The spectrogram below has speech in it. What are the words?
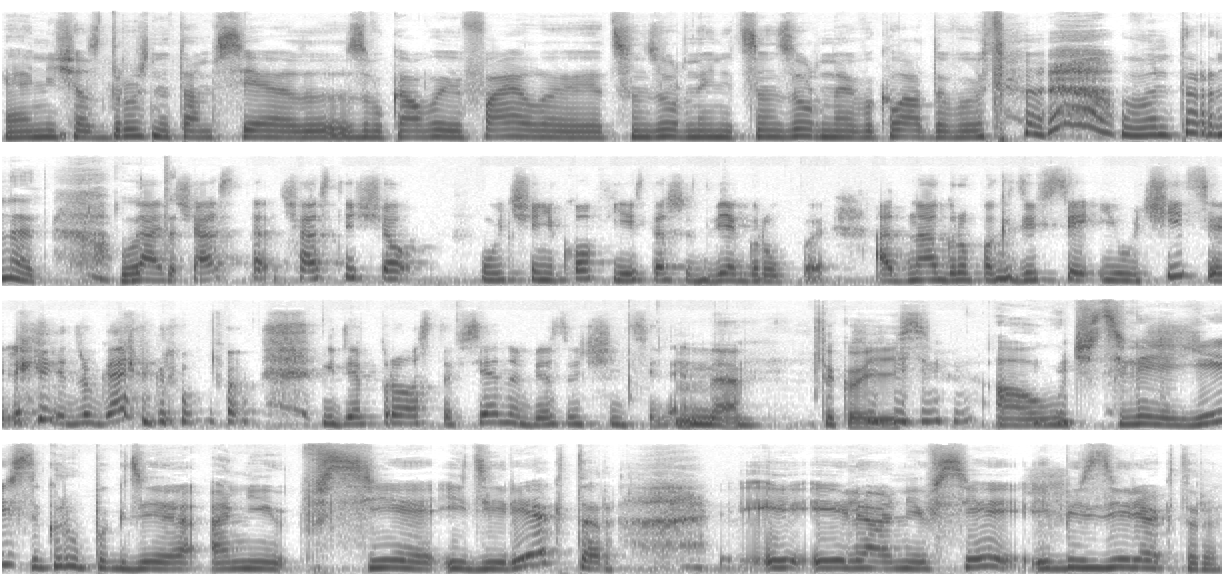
И они сейчас дружно там все звуковые файлы, цензурные и нецензурные, выкладывают в интернет. Вот. Да, часто, часто еще у учеников есть даже две группы. Одна группа, где все и учитель, и другая группа, где просто все, но без учителя. Да, такое есть. А у учителей есть группа, где они все и директор, и, или они все и без директора?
